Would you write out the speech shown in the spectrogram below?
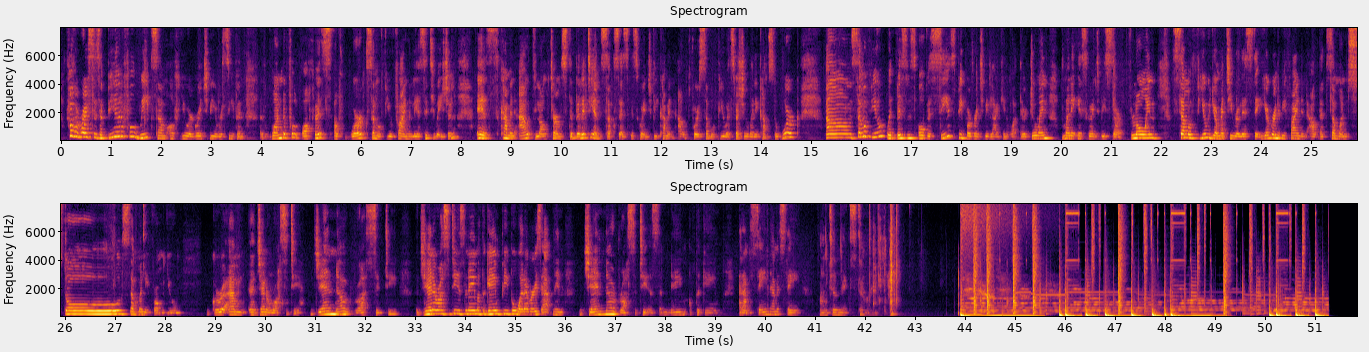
for the rest is a beautiful week. Some of you are going to be receiving a wonderful office of work. Some of you finally a situation is coming out. Long-term stability and success is going to be coming out for some of you, especially when it comes to work. Um, some of you with business overseas, people are going to be liking what they're doing. Money is going to be start flowing. Some of you, you're materialistic. You're going to be finding out that someone stole some money from you um, uh, generosity. Generosity. Generosity is the name of the game, people. Whatever is happening, generosity is the name of the game. And I'm saying namaste until next time.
